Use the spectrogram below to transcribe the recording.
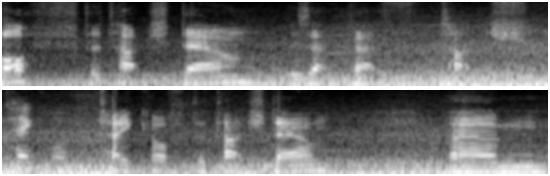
off to touch down. Is that that touch Take off. take off to touchdown. Um,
